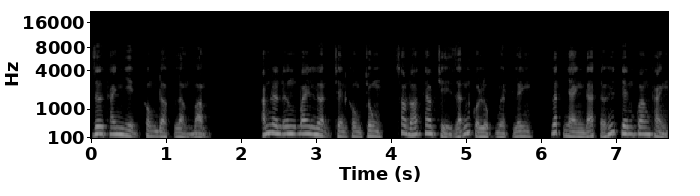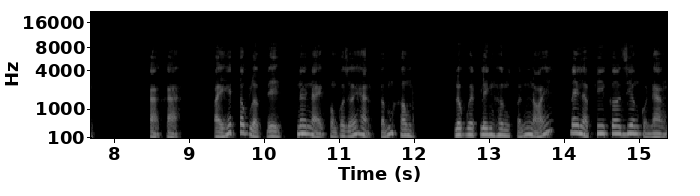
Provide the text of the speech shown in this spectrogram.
dư thanh nhịn không được lẩm bẩm. Ám lân ưng bay lượn trên không trung, sau đó theo chỉ dẫn của Lục Nguyệt Linh, rất nhanh đã tới Thiên Quang Thành. À khả khả, bay hết tốc lực đi, nơi này không có giới hạn cấm không. Lục Nguyệt Linh hưng phấn nói, đây là phi cơ riêng của nàng.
